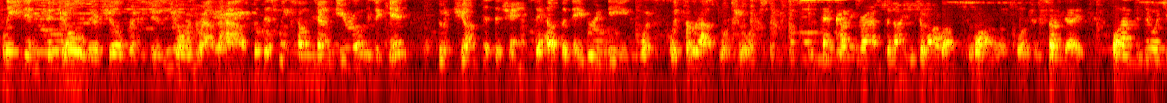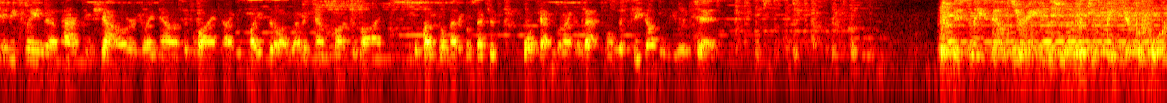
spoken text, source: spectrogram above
plead, and cajole their children to do the chores around the house, but this week's hometown hero is a kid who jumped at the chance to help a neighbor in need with, passing showers. Right now, it's a quiet night in Pikeville. Our weather camp sponsored by the Pikeville Medical Center. Forecast when I come back from the CW at 10. This may sound strange, but you've been here before.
